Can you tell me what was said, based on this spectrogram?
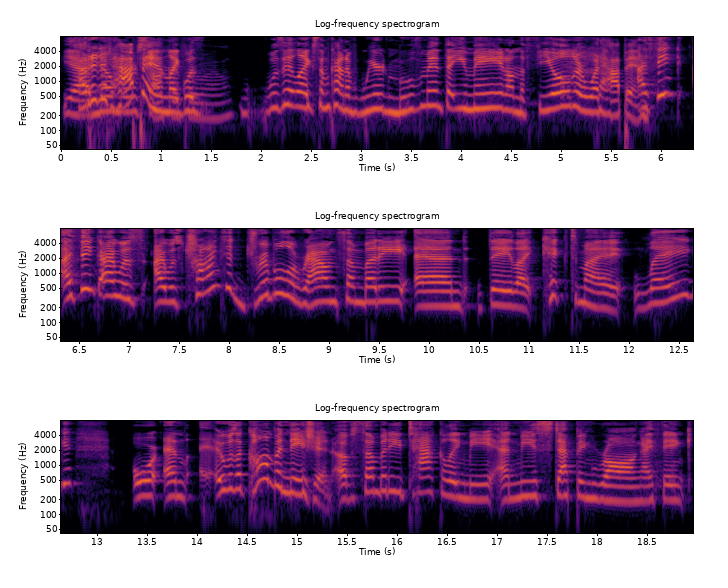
yeah. How did no it happen? Like was. Was it like some kind of weird movement that you made on the field or what happened? I think I think I was I was trying to dribble around somebody and they like kicked my leg or and it was a combination of somebody tackling me and me stepping wrong I think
